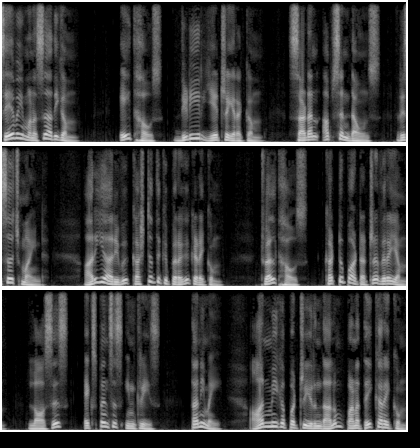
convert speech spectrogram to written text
சேவை மனசு அதிகம். எய்த் ஹவுஸ் திடீர் ஏற்ற இறக்கம். Sudden ups and downs research mind அரிய அறிவு கஷ்டத்துக்கு பிறகு கிடைக்கும். டுவெல்த் ஹவுஸ் கட்டுப்பாட்டற்ற விரயம். லாசஸ் எக்ஸ்பென்சஸ் இன்க்ரீஸ் தனிமை. ஆன்மீக பற்று இருந்தாலும் பணத்தை கரைக்கும்.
